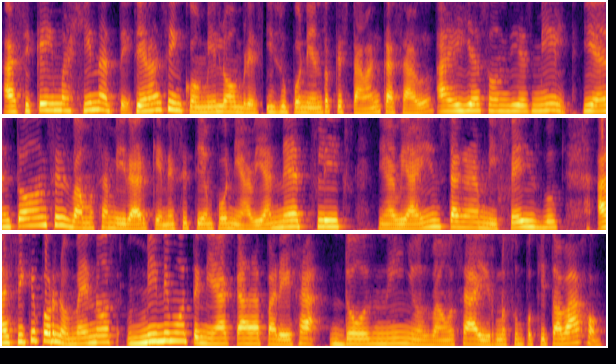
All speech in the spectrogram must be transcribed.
Así que imagínate, si eran cinco mil hombres y suponiendo que estaban casados, ahí ya son diez mil. Y entonces vamos a mirar que en ese tiempo ni había Netflix, ni había Instagram, ni Facebook. Así que por lo menos mínimo tenía cada pareja dos niños. Vamos a irnos un poquito abajo.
